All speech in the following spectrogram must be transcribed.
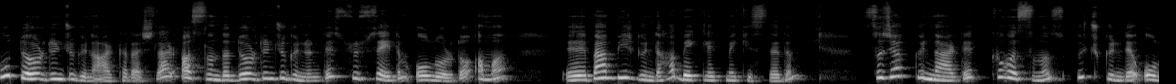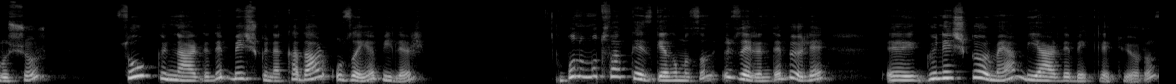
Bu dördüncü günü arkadaşlar. Aslında dördüncü gününde süsseydim olurdu ama ben bir gün daha bekletmek istedim. Sıcak günlerde kıvasınız 3 günde oluşur. Soğuk günlerde de 5 güne kadar uzayabilir. Bunu mutfak tezgahımızın üzerinde böyle e, güneş görmeyen bir yerde bekletiyoruz.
